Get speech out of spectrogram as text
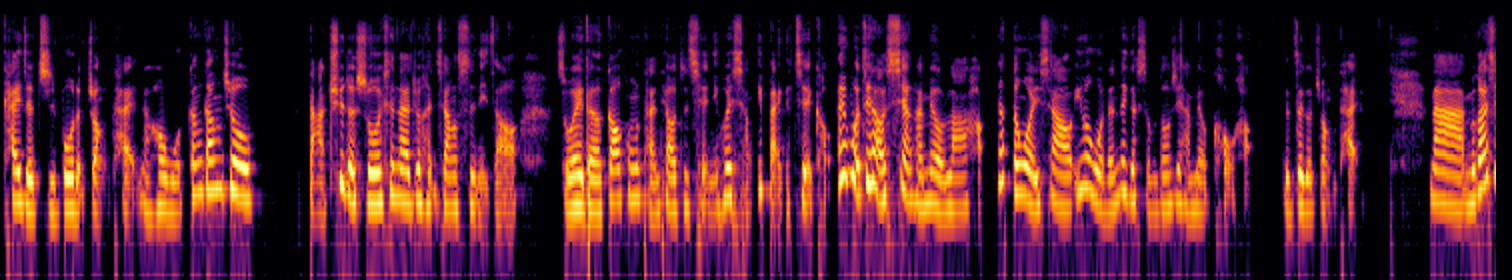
开着直播的状态。然后我刚刚就打趣的说，现在就很像是你知道所谓的高空弹跳之前，你会想一百个借口。哎，我这条线还没有拉好，要等我一下哦，因为我的那个什么东西还没有扣好的这个状态。那没关系，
